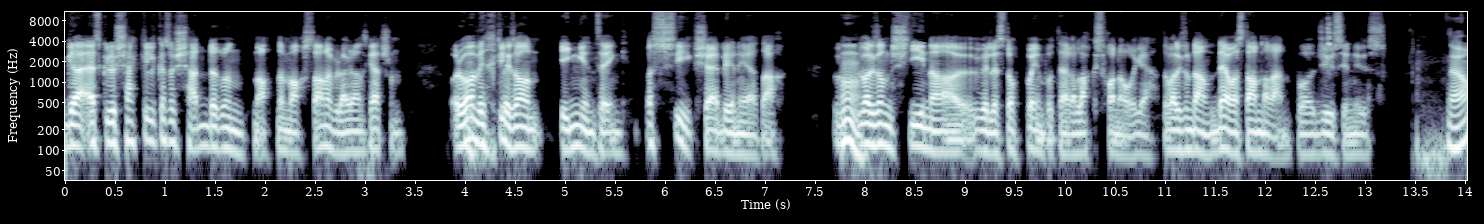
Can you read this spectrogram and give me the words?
Jeg skulle sjekke litt hva som skjedde rundt den 18. mars da når vi lagde den sketsjen. Og det var virkelig sånn ingenting. Det var sykt kjedelige nyheter. Mm. Det var liksom Kina ville stoppe å importere laks fra Norge. Det var liksom den, det var standarden på Juicy News. ja.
